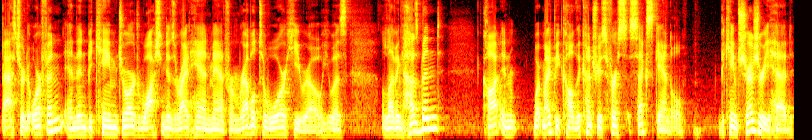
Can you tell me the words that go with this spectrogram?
bastard orphan and then became George Washington's right hand man, from rebel to war hero. He was a loving husband, caught in what might be called the country's first sex scandal, became Treasury head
